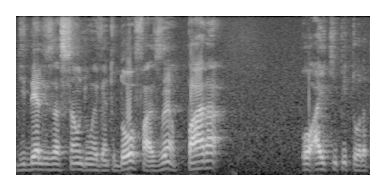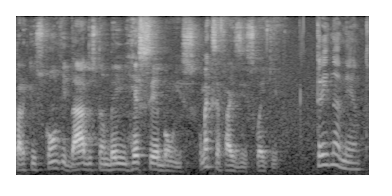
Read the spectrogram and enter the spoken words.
de idealização de um evento do Fazan para a equipe toda, para que os convidados também recebam isso. Como é que você faz isso com a equipe? treinamento.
